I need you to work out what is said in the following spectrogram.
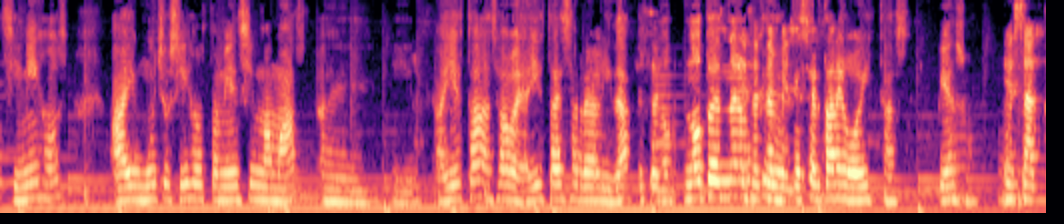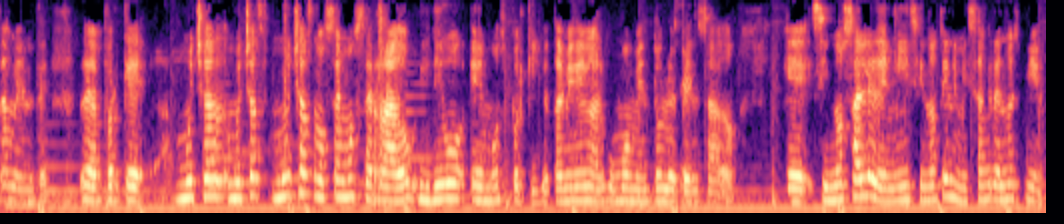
sin hijos, hay muchos hijos también sin mamás. Eh, y ahí está, ¿sabes? Ahí está esa realidad. No, no tenemos que, ser tan egoístas, pienso. Exactamente, porque muchas, muchas, muchas nos hemos cerrado, y digo hemos porque yo también en algún momento lo he pensado, que si no sale de mí, si no tiene mi sangre, no es mío,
